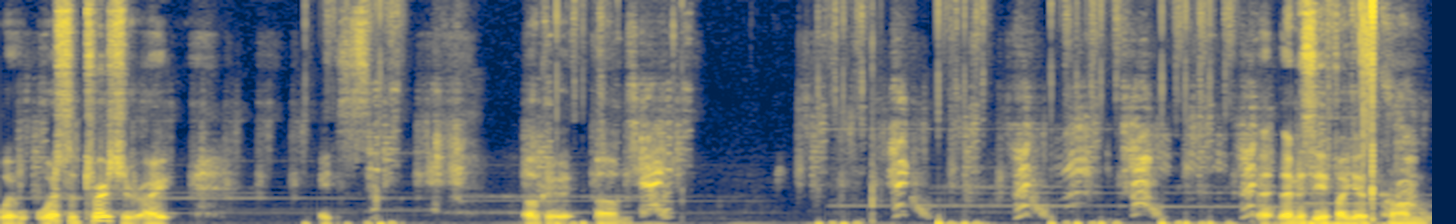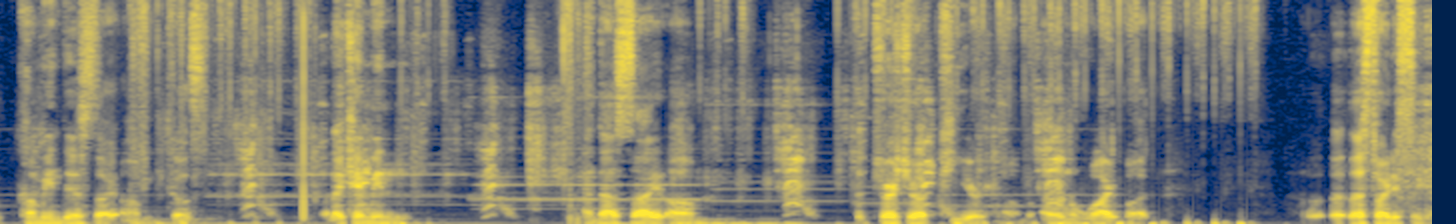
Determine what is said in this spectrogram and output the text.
wait, where's the treasure? I. Okay, um. let, me see if I just come come in this side um because when I came in on that side um the treasure appeared um, I don't know why but let's try this again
